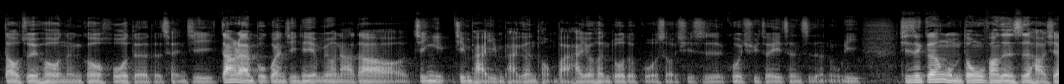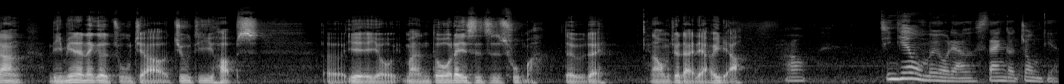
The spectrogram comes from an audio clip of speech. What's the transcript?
到最后能够获得的成绩。当然，不管今天有没有拿到金银金牌、银牌跟铜牌，还有很多的国手，其实过去这一阵子的努力，其实跟我们《动物方程式》好像里面的那个主角 Judy Hopps，呃，也有蛮多类似之处嘛，对不对？那我们就来聊一聊。好，今天我们有聊三个重点，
